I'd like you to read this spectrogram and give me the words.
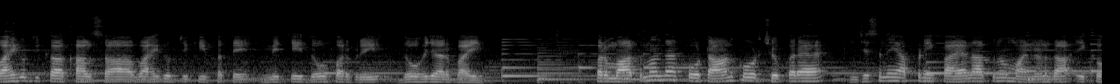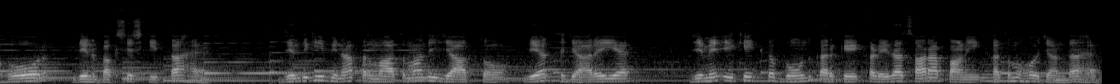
ਵਾਹਿਗੁਰੂ ਜੀ ਕਾ ਖਾਲਸਾ, ਵਾਹਿਗੁਰੂ ਜੀ ਕੀ ਫਤਿਹ। ਮਿਤੀ 2 ਫਰਵਰੀ 2022 ਪਰਮਾਤਮਾ ਦਾ ਕੋਟਾਨ ਕੋਟ ਸ਼ੁਕਰ ਹੈ, ਜਿਸ ਨੇ ਆਪਣੀ ਕਾਇਨਾਤ ਨੂੰ ਮੰਨਣ ਦਾ ਇੱਕ ਹੋਰ ਦਿਨ ਬਖਸ਼ਿਸ਼ ਕੀਤਾ ਹੈ। ਜ਼ਿੰਦਗੀ ਬਿਨਾ ਪਰਮਾਤਮਾ ਦੀ ਯਾਦ ਤੋਂ ਵਿਅਰਥ ਜਾ ਰਹੀ ਹੈ, ਜਿਵੇਂ ਇੱਕ ਇੱਕ ਬੂੰਦ ਕਰਕੇ ਘੜੇ ਦਾ ਸਾਰਾ ਪਾਣੀ ਖਤਮ ਹੋ ਜਾਂਦਾ ਹੈ।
